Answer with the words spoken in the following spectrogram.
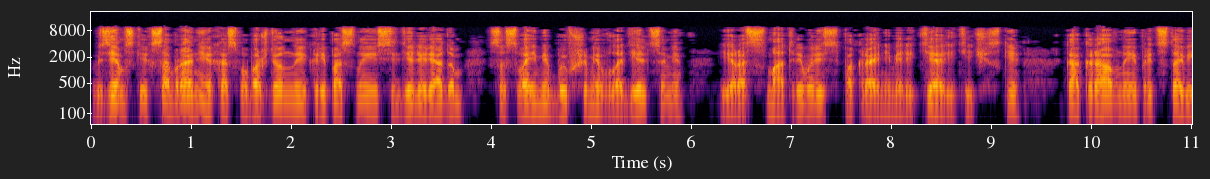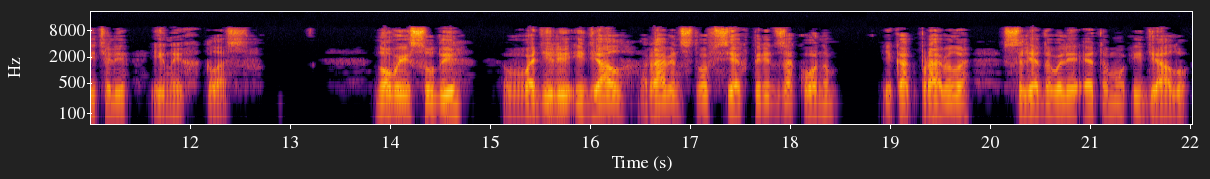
В земских собраниях освобожденные крепостные сидели рядом со своими бывшими владельцами и рассматривались, по крайней мере теоретически, как равные представители иных классов. Новые суды вводили идеал равенства всех перед законом и, как правило, следовали этому идеалу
